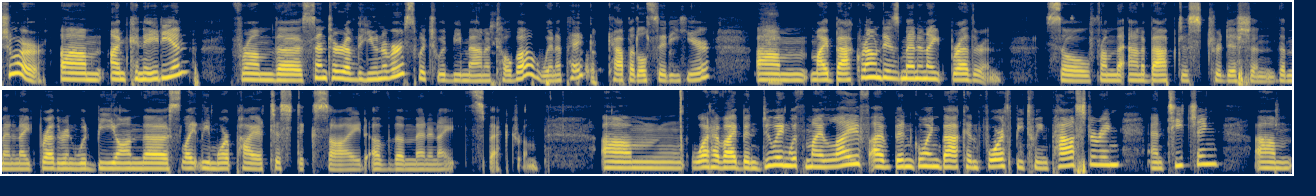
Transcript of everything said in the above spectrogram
sure. Um, I'm Canadian from the center of the universe, which would be Manitoba, Winnipeg, capital city here. Um, my background is Mennonite Brethren. So, from the Anabaptist tradition, the Mennonite Brethren would be on the slightly more pietistic side of the Mennonite spectrum. Um, what have I been doing with my life? I've been going back and forth between pastoring and teaching. Um,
